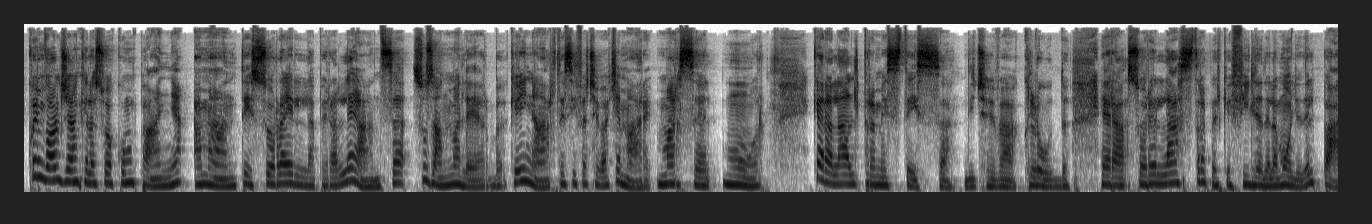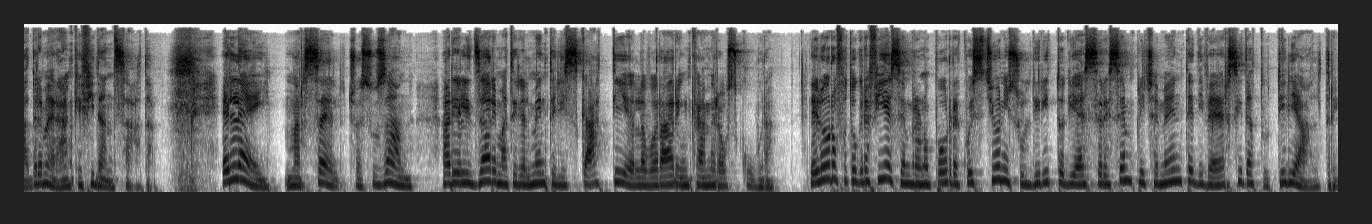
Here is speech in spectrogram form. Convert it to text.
coinvolge anche la sua compagna, amante e sorella per alleanza, Suzanne Malherbe, che in arte si faceva chiamare Marcel Moore, che era l'altra me stessa, diceva Claude. Era sorellastra perché figlia della moglie del padre, ma era anche fidanzata. E lei, Marcel, cioè Suzanne, a realizzare materialmente gli scatti e a lavorare in camera oscura. Le loro fotografie sembrano porre questioni sul diritto di essere semplicemente diversi da tutti gli altri.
